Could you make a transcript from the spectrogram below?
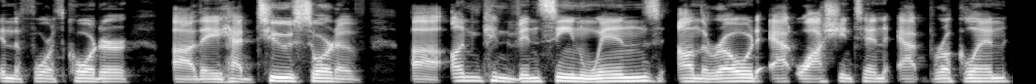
in the fourth quarter. Uh, they had two sort of uh, unconvincing wins on the road at Washington, at Brooklyn,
